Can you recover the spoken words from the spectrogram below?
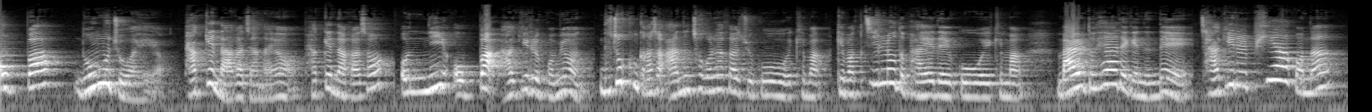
오빠 너무 좋아해요. 밖에 나가잖아요. 밖에 나가서 언니, 오빠, 아기를 보면 무조건 가서 아는 척을 해가지고 이렇게 막 이렇게 막 찔러도 봐야 되고 이렇게 막 말도 해야 되겠는데 자기를 피하거나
